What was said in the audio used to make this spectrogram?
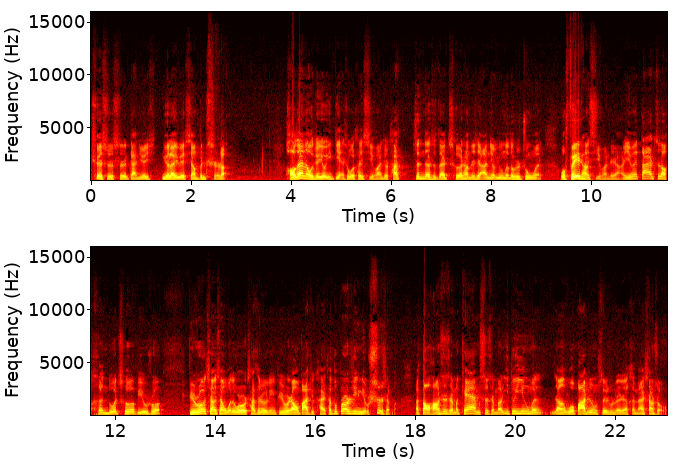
确实是感觉越来越像奔驰了。好在呢，我觉得有一点是我很喜欢，就是它真的是在车上这些按钮用的都是中文，我非常喜欢这样，因为大家知道很多车，比如说。比如说像像我的沃尔沃 x C 六零，比如说让我爸去开，他都不知道这钮是什么啊，导航是什么，cam 是什么，一堆英文，让我爸这种岁数的人很难上手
